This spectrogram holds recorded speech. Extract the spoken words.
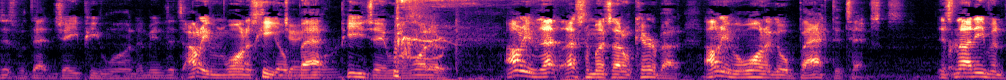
just with that JP one. I mean, it's, I don't even want us to go back one. PJ one, whatever. I don't even that, that's how much I don't care about it. I don't even want to go back to Texas. It's not even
